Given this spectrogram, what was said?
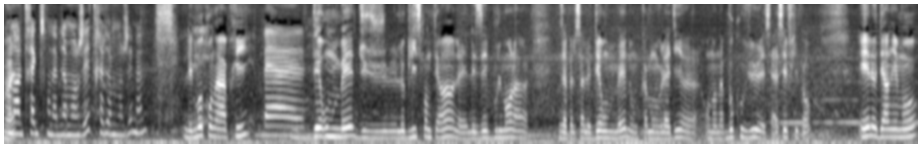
Ouais. pendant le trek parce qu'on a bien mangé, très bien mangé même. Les mots qu'on a appris, Bah, dérombé, du, le glissement de terrain, les, les éboulements là, Ils appellent ça le derumbe. Donc, comme on vous l'a dit, euh, on en a beaucoup vu et c'est assez flippant. Et le dernier mot,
